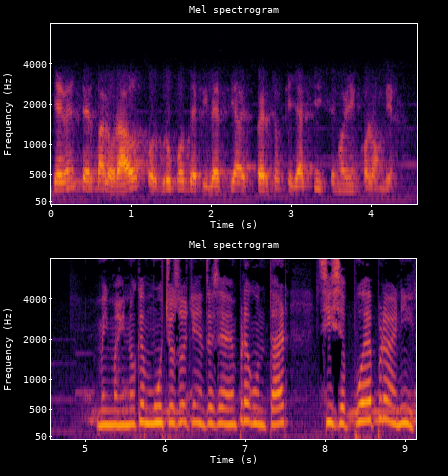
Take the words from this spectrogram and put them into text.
deben ser valorados por grupos de epilepsia expertos que ya existen hoy en Colombia. Me imagino que muchos oyentes se deben preguntar si se puede prevenir.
